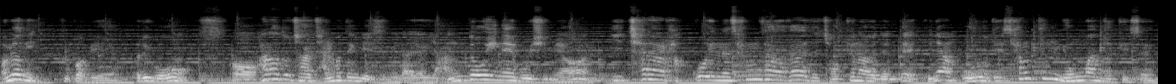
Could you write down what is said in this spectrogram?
엄연히 불법이에요. 그리고 어, 하나도 잘 잘못된 게 있습니다. 여기 양도인에 보시면 이 차량을 갖고 있는 상사가 적혀 나와야 되는데 그냥 오로지 상품용만 적혀 있어요.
